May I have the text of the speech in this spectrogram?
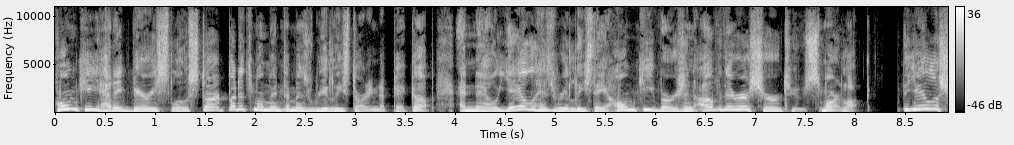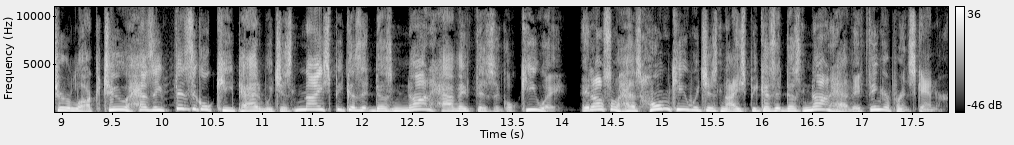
HomeKey had a very slow start, but its momentum is really starting to pick up, and now Yale has released a HomeKey version of their Assure 2 Smart Lock. The Yale Assure Lock 2 has a physical keypad, which is nice because it does not have a physical keyway. It also has HomeKey, which is nice because it does not have a fingerprint scanner.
